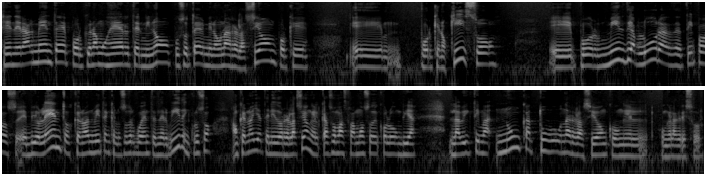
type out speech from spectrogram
generalmente porque una mujer terminó, puso término a una relación, porque, eh, porque no quiso, eh, por mil diabluras de tipos eh, violentos que no admiten que los otros pueden tener vida, incluso aunque no haya tenido relación. El caso más famoso de Colombia, la víctima nunca tuvo una relación con el, con el agresor,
